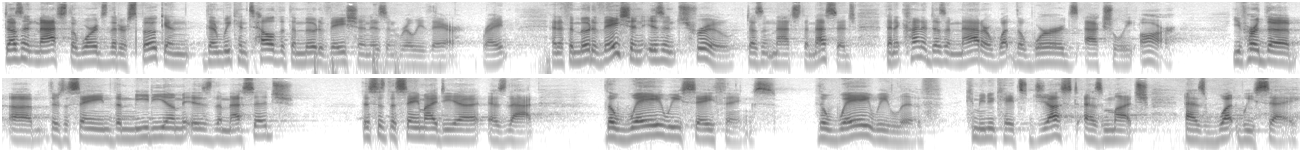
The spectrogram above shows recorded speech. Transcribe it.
doesn't match the words that are spoken, then we can tell that the motivation isn't really there, right? And if the motivation isn't true, doesn't match the message, then it kind of doesn't matter what the words actually are. You've heard the, uh, there's a saying, the medium is the message. This is the same idea as that. The way we say things, the way we live, communicates just as much as what we say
